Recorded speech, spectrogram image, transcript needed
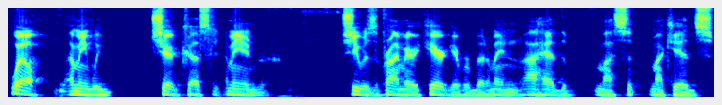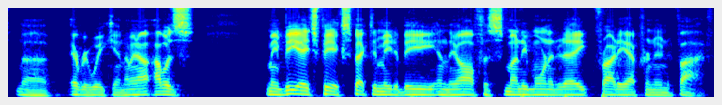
Well, I mean, we shared custody. I mean, she was the primary caregiver, but I mean, I had the my my kids uh, every weekend. I mean, I, I was. I mean, BHP expected me to be in the office Monday morning at eight, Friday afternoon at five.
